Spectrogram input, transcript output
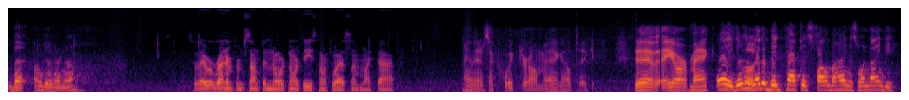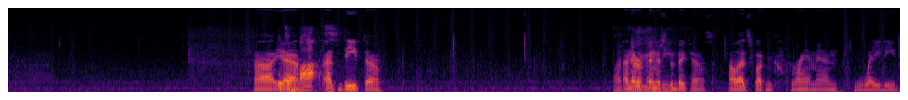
but I'm good right now. So they were running from something north, northeast, northwest, something like that. Man, there's a quick draw mag. I'll take it. Do they have AR mag? Hey, there's Oh. another big package falling behind us, 190. Uh, It's yeah. a box. That's deep though. Not I never finished many. the big house. Oh, that's fucking cram, man. Way deep.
